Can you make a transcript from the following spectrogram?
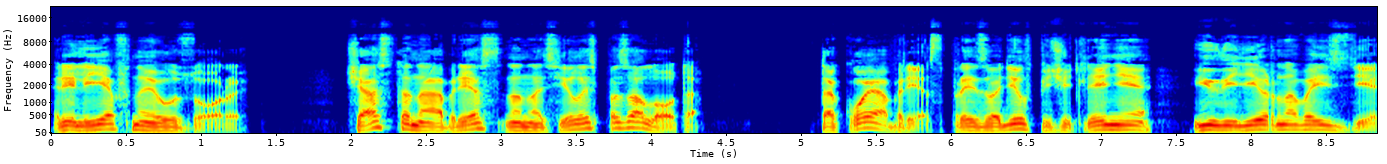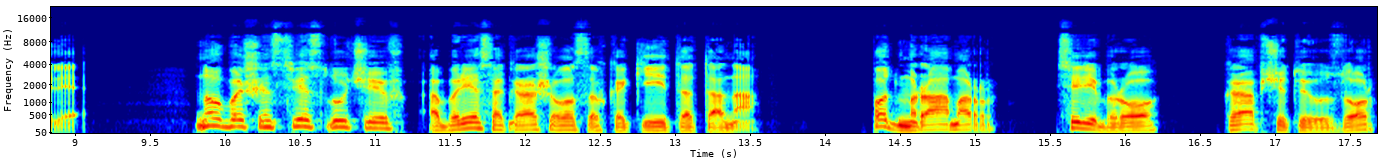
рельефные узоры. Часто на обрез наносилась позолота. Такой обрез производил впечатление ювелирного изделия. Но в большинстве случаев обрез окрашивался в какие-то тона. Под мрамор, серебро, крапчатый узор.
